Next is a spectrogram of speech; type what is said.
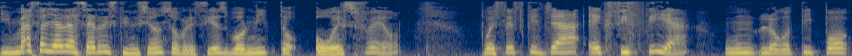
y más allá de hacer distinción sobre si es bonito o es feo, pues es que ya existía un logotipo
